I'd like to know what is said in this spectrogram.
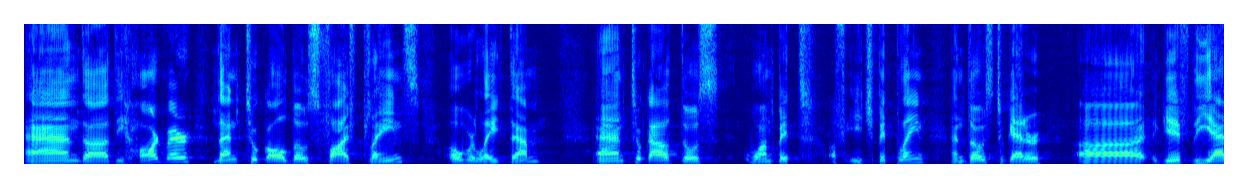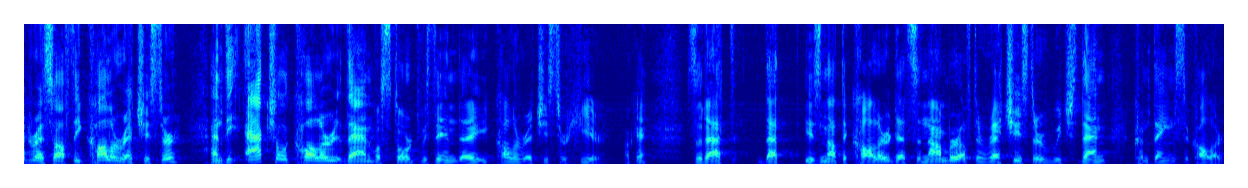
And uh, the hardware then took all those five planes, overlaid them, and took out those one bit of each bit plane, and those together uh, give the address of the color register, and the actual color then was stored within the color register here. Okay, so that that is not the color, that's the number of the register which then contains the color.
